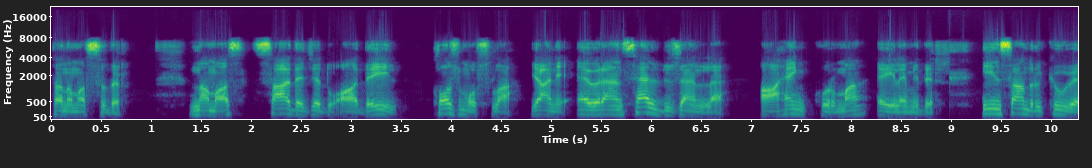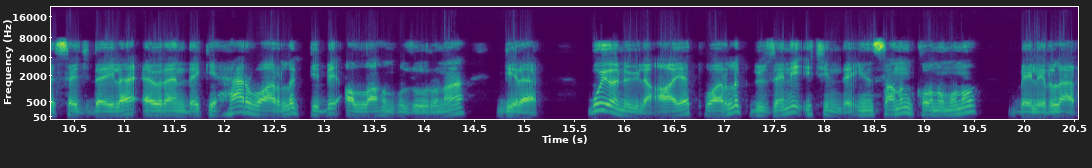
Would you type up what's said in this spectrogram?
tanımasıdır. Namaz sadece dua değil, kozmosla yani evrensel düzenle ahenk kurma eylemidir. İnsan rükû ve secdeyle evrendeki her varlık gibi Allah'ın huzuruna girer. Bu yönüyle ayet varlık düzeni içinde insanın konumunu belirler.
